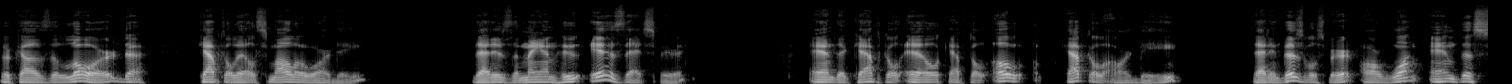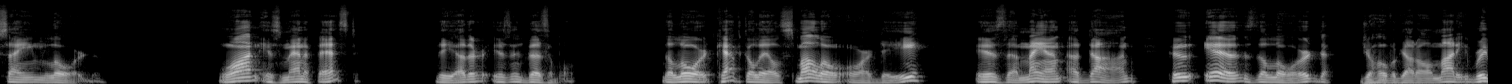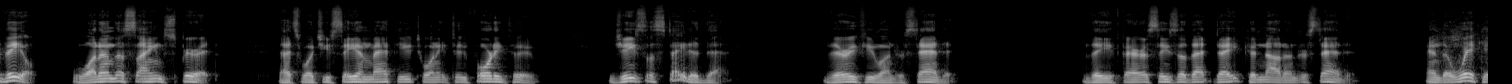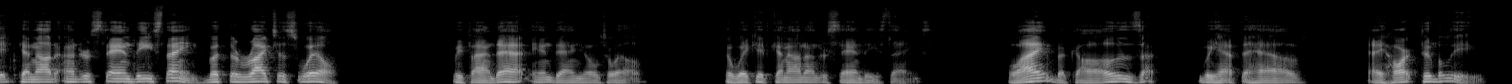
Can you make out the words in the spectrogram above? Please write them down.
Because the Lord, capital L, small o r d, that is the man who is that Spirit, and the capital L, capital O, capital R D, that invisible Spirit, are one and the same Lord. One is manifest, the other is invisible. The Lord, capital L, small o r d, is the man Adon, who is the Lord, Jehovah God Almighty, revealed, one and the same Spirit. That's what you see in Matthew 22 42. Jesus stated that. Very few understand it. The Pharisees of that day could not understand it. And the wicked cannot understand these things, but the righteous will. We find that in Daniel 12. The wicked cannot understand these things. Why? Because we have to have a heart to believe.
